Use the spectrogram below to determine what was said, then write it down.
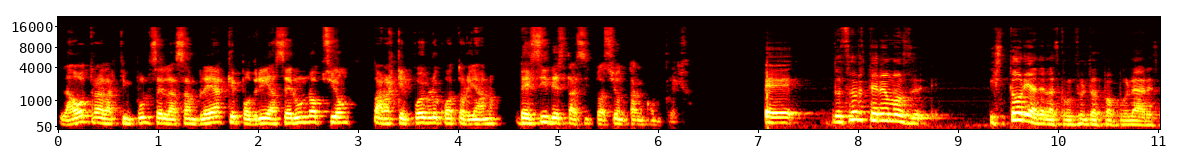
la otra la que impulse la asamblea, que podría ser una opción para que el pueblo ecuatoriano decida esta situación tan compleja. Eh, nosotros tenemos historia de las consultas populares.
